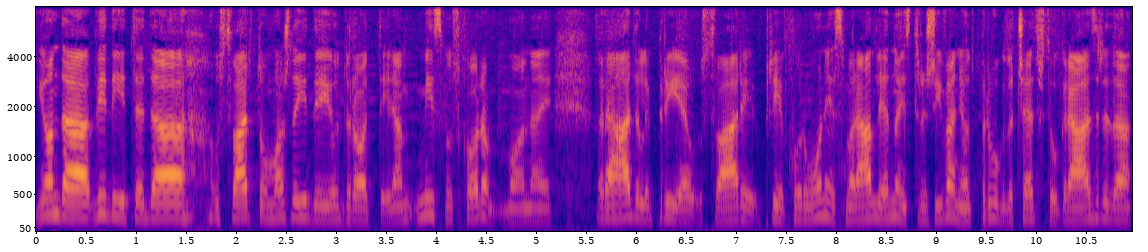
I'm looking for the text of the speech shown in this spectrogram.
I onda vidite da u stvari to možda ide i od roditelja. Mi smo skoro onaj, radili prije, u stvari, prije korone, smo radili jedno istraživanje od prvog do četvrtog razreda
